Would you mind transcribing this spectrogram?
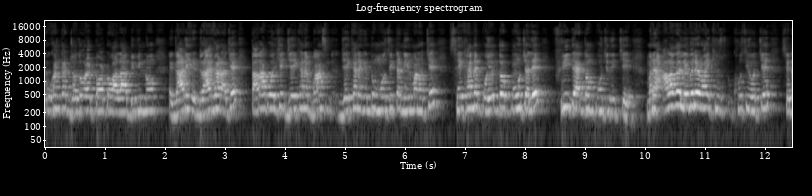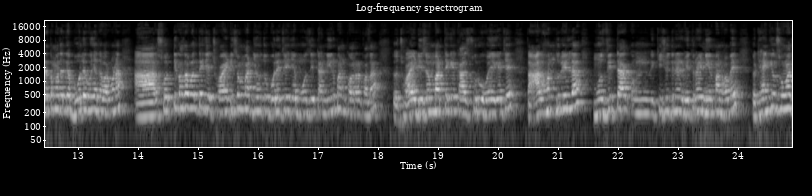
ওখানকার যতগুলো টোটোওয়ালা, বিভিন্ন গাড়ি ড্রাইভার আছে, তারা বলছে যেখানে বাস, যেখানে কিন্তু মসজিদটা নির্মাণ হচ্ছে, সেখানে পর্যন্ত পৌঁছালে ফ্রিতে একদম পৌঁছে দিচ্ছে। মানে আলাদা লেভেলের ভাই খুশ- হচ্ছে, সেটা তোমাদেরকে বলে বোঝাতে পারব না। আর সত্যি কথা বলতে যে ছয় ডিসেম্বর যেহেতু বলেছে যে মসজিদটা নির্মাণ করার কথা, তো ছয় ডিসেম্বর থেকে কাজ শুরু হয়ে গেছে। তা আলহামদুলিল্লাহ, মসজিদটা কিছুদিনের ভিতরেই নির্মাণ হবে, তো থ্যাংক ইউ সো মাচ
